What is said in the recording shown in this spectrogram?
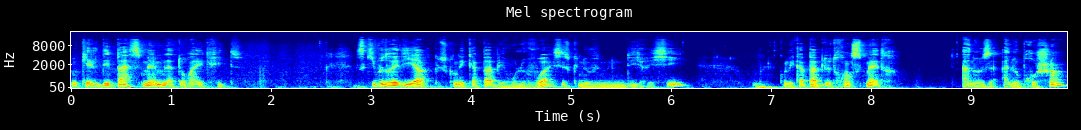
Donc elle dépasse même la Torah écrite. Ce qui voudrait dire que ce qu'on est capable, et on le voit, et c'est ce que nous venons de dire ici, qu'on est capable de transmettre à nos, à nos prochains,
